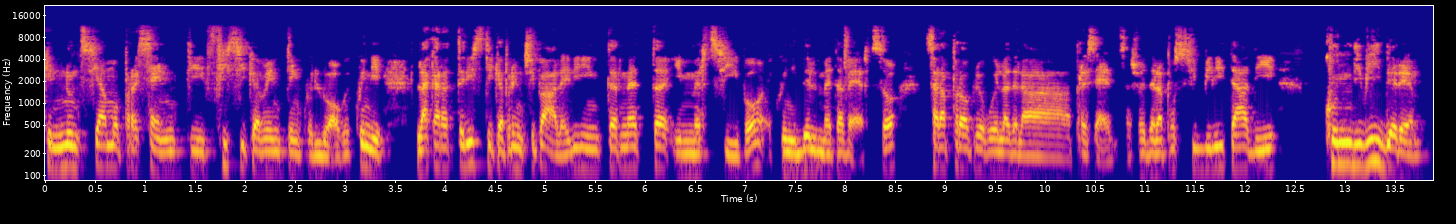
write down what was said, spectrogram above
che non siamo presenti fisicamente in quel luogo e quindi la caratteristica principale di internet immersivo e quindi del metaverso sarà proprio quella della presenza, cioè della possibilità di condividere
